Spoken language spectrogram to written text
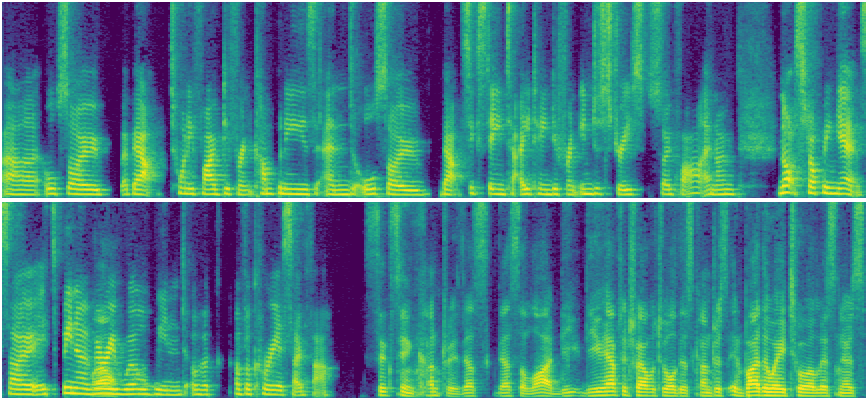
uh, also about 25 different companies, and also about 16 to 18 different industries so far. And I'm not stopping yet. So it's been a wow. very whirlwind of a, of a career so far. 16 countries. That's that's a lot. Do you, do you have to travel to all these countries? And by the way, to our listeners,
